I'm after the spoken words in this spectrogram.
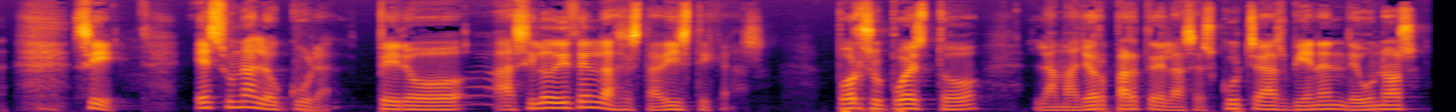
sí, es una locura, pero así lo dicen las estadísticas. Por supuesto, la mayor parte de las escuchas vienen de unos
